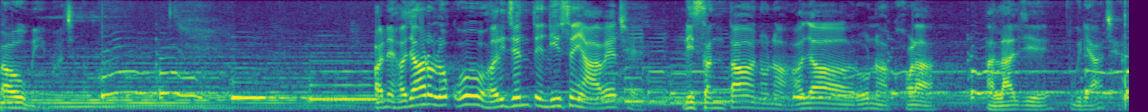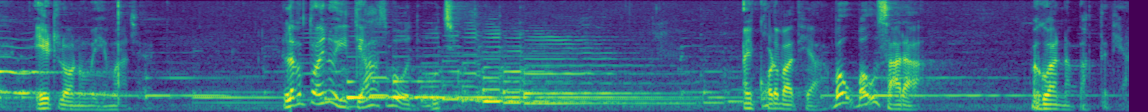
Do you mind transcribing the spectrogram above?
બહુ મહિમા છે. અને હજારો લોકો હરિજયંતી દિવસે આવે છે. ની સંતાનોના હજારોના ખોળા આ લાલજીએ પૂર્યા છે. એટલો એનો મહિમા છે. લગભગ તો એનો ઇતિહાસ બહુ અદ્ભુત છે. અહીં કોડવા થયા. બહુ બહુ સારા ભગવાનના ભક્ત થયા.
